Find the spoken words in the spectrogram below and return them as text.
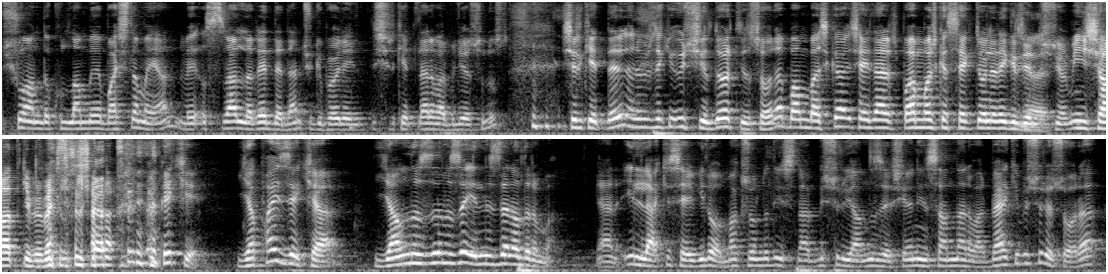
şu anda kullanmaya başlamayan ve ısrarla reddeden çünkü böyle şirketler var biliyorsunuz. Şirketlerin önümüzdeki 3 yıl 4 yıl sonra bambaşka şeyler bambaşka sektörlere gireceğini Evet. düşünüyorum. İnşaat gibi mesela. Peki yapay zeka yalnızlığınızı elinizden alır mı? Yani illaki sevgili olmak zorunda değilsin abi. Bir sürü yalnız yaşayan insanlar var. Belki bir süre sonra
